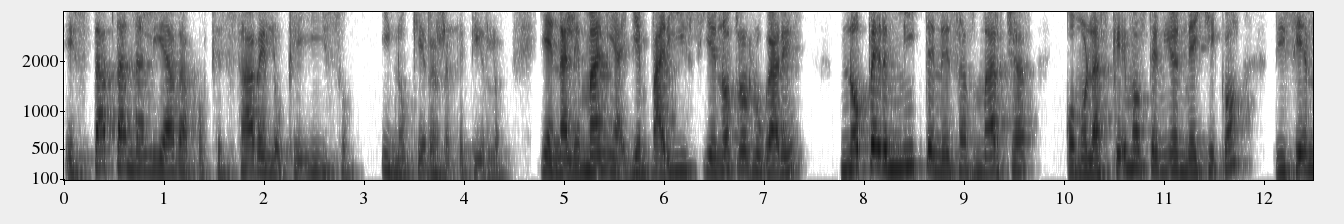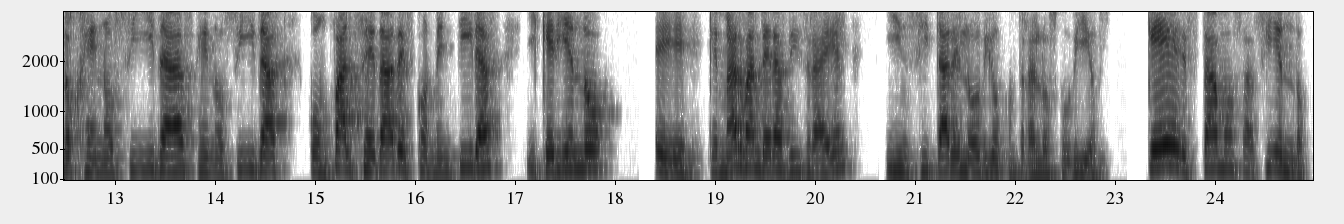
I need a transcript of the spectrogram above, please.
está tan aliada porque sabe lo que hizo y no quiere repetirlo. Y en Alemania y en París y en otros lugares no permiten esas marchas como las que hemos tenido en México, diciendo genocidas, genocidas, con falsedades, con mentiras y queriendo eh, quemar banderas de Israel incitar el odio contra los judíos. ¿Qué estamos haciendo?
